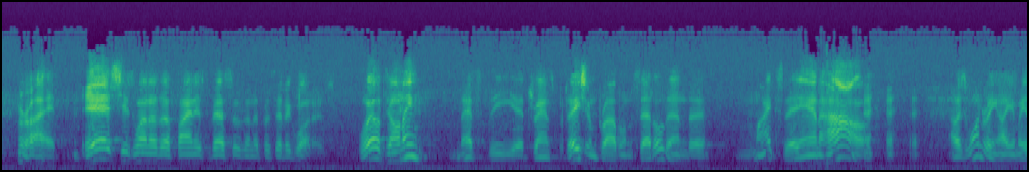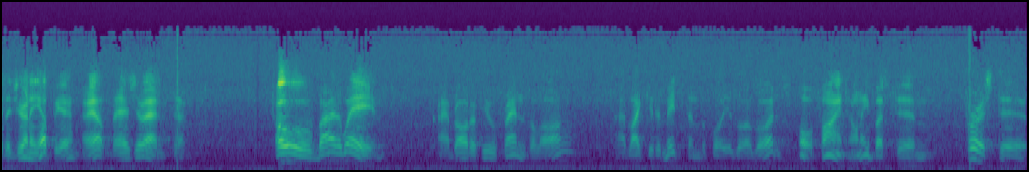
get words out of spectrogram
right. Yes, she's one of the finest vessels in the Pacific waters. Well, Tony, that's the uh, transportation problem settled, and uh, might say, and how. I was wondering how you made the journey up here. Well, there's your answer. Oh, by the way, I brought a few friends along. I'd like you to meet them before you go aboard. Oh, fine, Tony. But um, first, uh,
